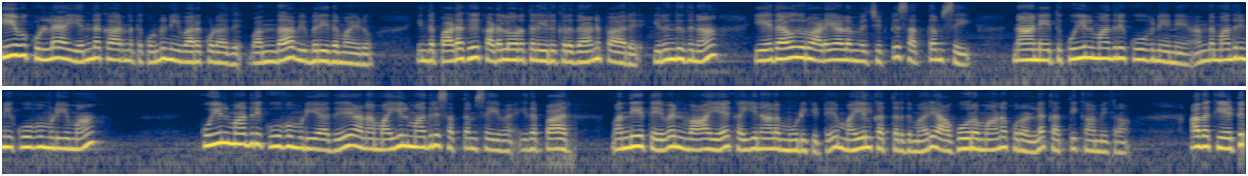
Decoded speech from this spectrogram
தீவுக்குள்ளே எந்த காரணத்தை கொண்டு நீ வரக்கூடாது. வந்தால் விபரீதமாயிடும். இந்த படகு கடலோரத்தில் இருக்கிறதான்னு பாரு. இருந்ததுன்னா ஏதாவது ஒரு அடையாளம் வச்சுக்கிட்டு சத்தம் செய். நான் நேற்று குயில் மாதிரி கூவினேனே அந்த மாதிரி நீ கூவ முடியுமா? குயில் மாதிரி கூவ முடியாது ஆனால் மயில் மாதிரி சத்தம் செய்வேன். இதை பார். வந்தியத்தேவன் வாயை கையினால் மூடிக்கிட்டு மயில் கத்துறது மாதிரி அகோரமான குரலில் கத்தி காமிக்கிறான். அதை கேட்டு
